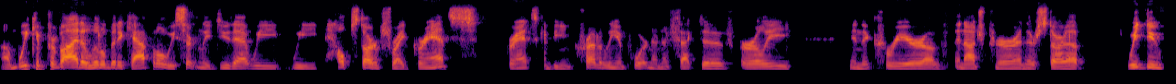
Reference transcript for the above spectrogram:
Um, we can provide a little bit of capital. We certainly do that. We we help startups write grants. Grants can be incredibly important and effective early in the career of an entrepreneur and their startup. We do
